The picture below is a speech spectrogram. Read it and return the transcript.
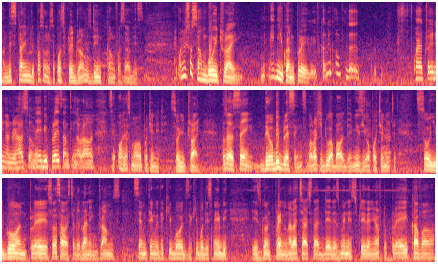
and this time the person that was supposed to play drums didn't come for service. But you saw some boy trying. Maybe you can play. If can you come for the choir training and rehearsal? Maybe play something around. Say, oh, that's my opportunity. So you try. That's what I was saying. There will be blessings, but what you do about them is your opportunity. So you go and play. So that's how I started learning drums. Same thing with the keyboards. The keyboardist maybe is going to play in another church that day. There's ministry. Then you have to play, cover,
